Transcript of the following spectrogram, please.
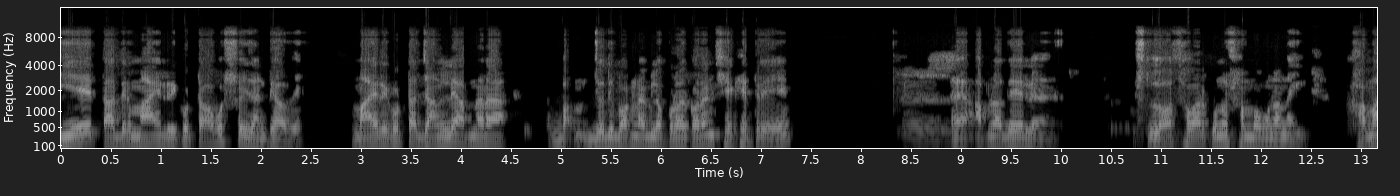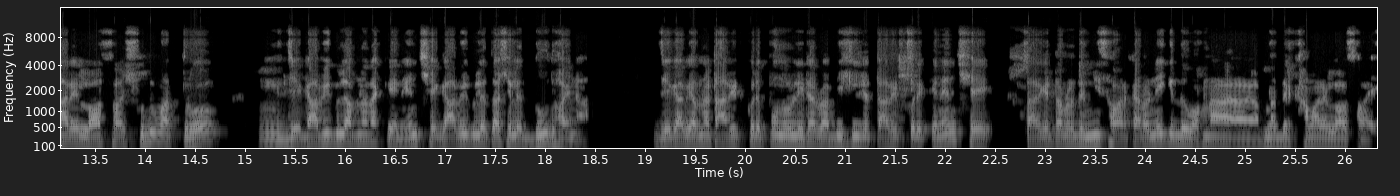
গিয়ে তাদের মায়ের রেকর্ডটা অবশ্যই জানতে হবে। মায়ের রেকর্ডটা জানলে আপনারা যদি বকনাগুলো ক্রয় করেন, সেক্ষেত্রে আপনাদের লস হওয়ার কোনো সম্ভাবনা নাই। খামারে লস হয় শুধুমাত্র যে গাভীগুলো আপনারা কেনেন সেই গাভীগুলো তো আসলে দুধ হয় না। যে গাভী আপনার টার্গেট করে পনেরো লিটার বা বিশ লিটার টার্গেট করে কেনেন, সে টার্গেটটা আপনাদের মিস হওয়ার কারণেই কিন্তু বকনা আপনাদের খামারে লস হয়।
